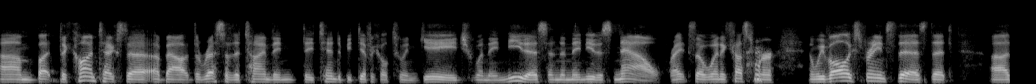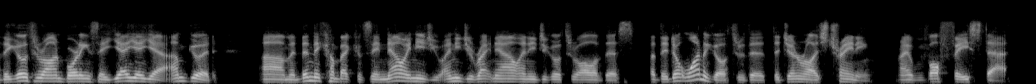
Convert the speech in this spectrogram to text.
Um, but the context uh, about the rest of the time, they, they tend to be difficult to engage when they need us, and then they need us now, right? So when a customer, and we've all experienced this, that uh, they go through onboarding and say, yeah, yeah, yeah, I'm good. Um, and then they come back and say, now I need you. I need you right now. I need you to go through all of this. But they don't want to go through the, the generalized training, right? We've all faced that.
